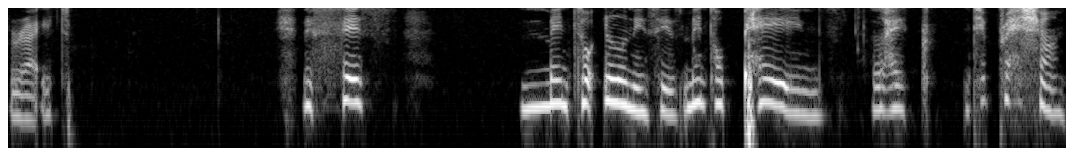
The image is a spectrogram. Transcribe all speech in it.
right. They face mental illnesses, mental pains like depression.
